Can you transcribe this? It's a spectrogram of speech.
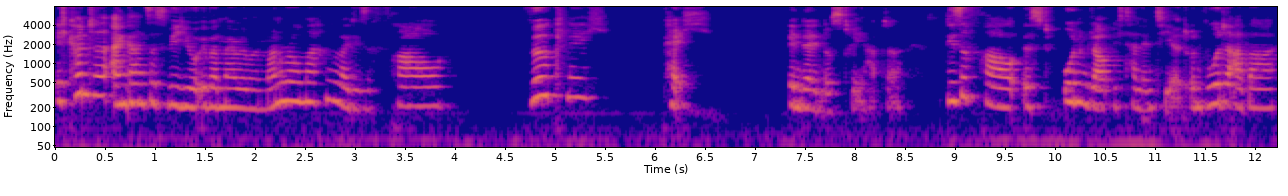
Ich könnte ein ganzes Video über Marilyn Monroe machen, weil diese Frau wirklich Pech in der Industrie hatte. Diese Frau ist unglaublich talentiert und wurde aber,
